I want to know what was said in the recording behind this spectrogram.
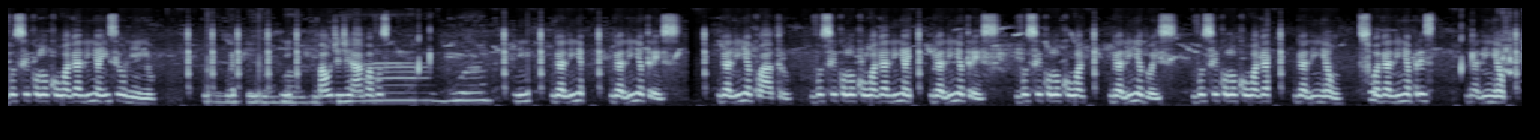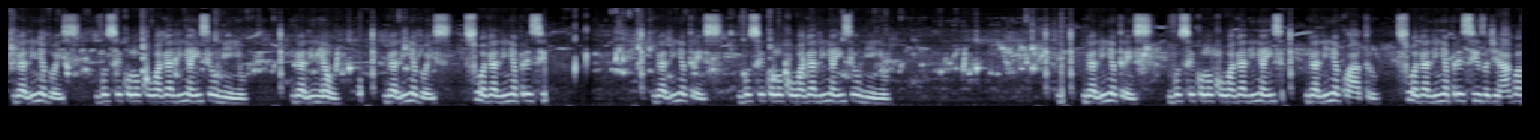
Você colocou a galinha em seu ninho. Um balde, Balde de água, você-. Ninho. Galinha. Galinha 3. Galinha 4. Você colocou a galinha. Galinha 3. Você colocou a. Galinha 2. Você colocou a. ga- Galinha 1. Sua galinha. Pre... Galinha. Galinha 2. Você colocou a galinha em seu ninho. Galinha 1. Galinha 2. Sua galinha precisa. Galinha 3. Você colocou a galinha em seu ninho. Galinha 3. Você colocou a galinha em. Galinha 4. Sua galinha precisa de água.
